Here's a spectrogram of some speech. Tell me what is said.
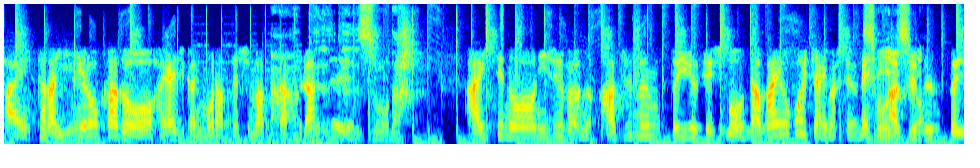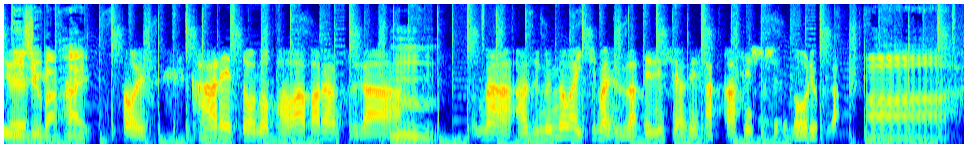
はい、ただ、イエローカードを早い時間にもらってしまった、あプラうス、そうだ。相手の20番のアズムンという選手、もう名前覚えちゃいましたよね、アズそうですよ。ムンという、20番はい。そうです。彼とのパワーバランスが、うん。まあ、アズムンのが一枚上手でしたよね、サッカー選手としての能力が。ああ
